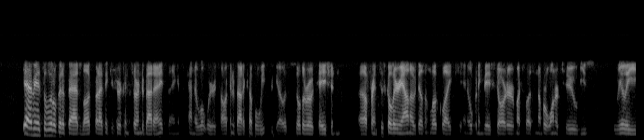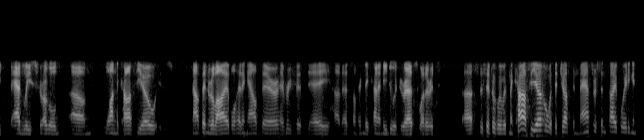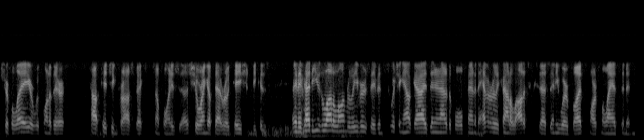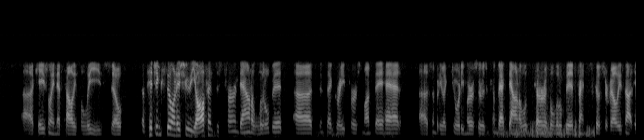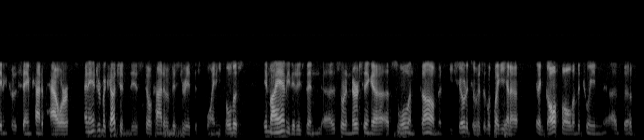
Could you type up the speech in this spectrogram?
Yeah, I mean it's a little bit of bad luck, but I think if you're concerned about anything, it's kind of what we were talking about a couple weeks ago. It's still the rotation. Uh, Francisco Liriano doesn't look like an opening day starter, much less number one or two. He's really badly struggled. Um, Juan Nicasio has not been reliable heading out there every fifth day. Uh, that's something they kind of need to address, whether it's uh, specifically with Nicasio, with the Justin Masterson type waiting in AAA, or with one of their top pitching prospects at some point is uh, shoring up that rotation because I mean they've had to use a lot of long relievers. They've been switching out guys in and out of the bullpen, and they haven't really found a lot of success anywhere but Mark Melancon and uh, occasionally Neftali Feliz. So uh, pitching's still an issue. The offense has turned down a little bit uh, since that great first month they had. Uh, somebody like Jordy Mercer has come back down to earth a little bit. Francisco Cervelli's not hitting for the same kind of power. And Andrew McCutchen is still kind of a mystery at this point. He told us in Miami that he's been uh, sort of nursing a, a swollen thumb, and he showed it to us. It looked like he had a, had a golf ball in between uh, the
